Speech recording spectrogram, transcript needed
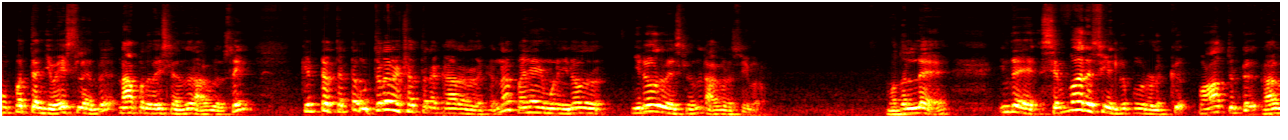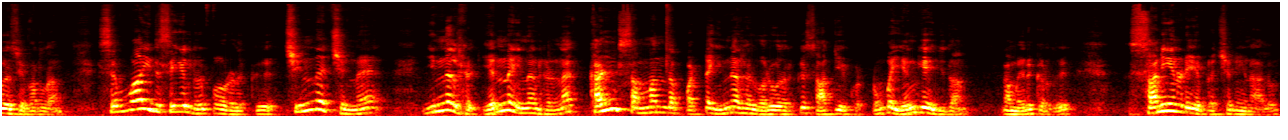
முப்பத்தஞ்சு வயசுலேருந்து நாற்பது வயசுலேருந்து ராகு திசை. கிட்டத்தட்ட உத்தர நட்சத்திரக்காரர்களுக்குன்னா பதினேழு மூணு இருபது இருபது வயசுலேருந்து ராகு திசை வரும். முதல்ல இந்த செவ்வாய் திசையில் இருப்பவர்களுக்கு பார்த்துட்டு ராகு திசை வரலாம். செவ்வாய் திசையில் இருப்பவர்களுக்கு சின்ன சின்ன இன்னல்கள். என்ன இன்னல்கள்னால் கண் சம்பந்தப்பட்ட இன்னல்கள் வருவதற்கு சாத்தியக்கூட ரொம்ப யங் ஏஜ் தான் நம்ம இருக்கிறது. சனியனுடைய பிரச்சனையினாலும்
